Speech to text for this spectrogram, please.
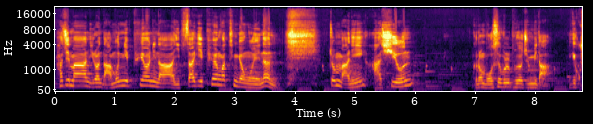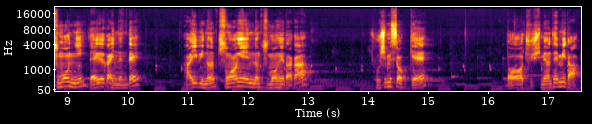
하지만 이런 나뭇잎 표현이나 잎사귀 표현 같은 경우에는 좀 많이 아쉬운 그런 모습을 보여줍니다. 이게 구멍이 4개가 있는데 아이비는 중앙에 있는 구멍에다가 조심스럽게 넣어주시면 됩니다.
